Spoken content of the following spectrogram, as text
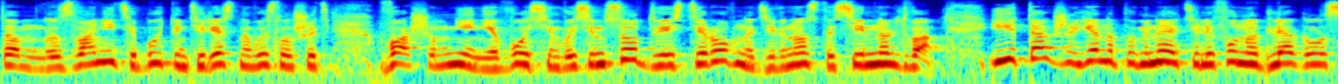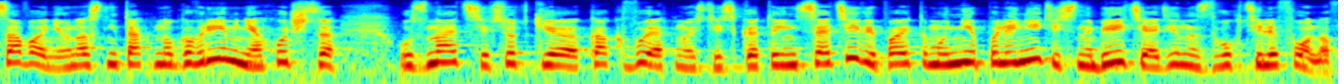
м, звоните, будет интересно выслушать ваше мнение. 8 800 200 ровно 9702. И также я напоминаю телефоны для голосования. У нас не так много времени, а хочется узнать все-таки, как вы относитесь к этой инициативе, поэтому не поленитесь, наберите один из двух телефонов.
